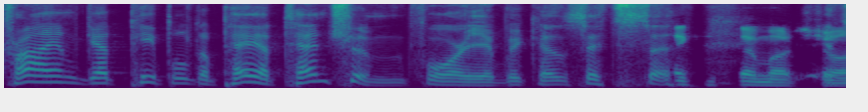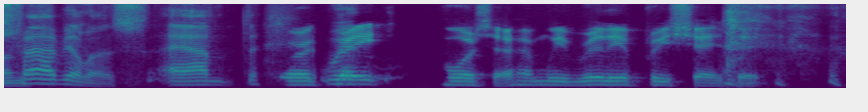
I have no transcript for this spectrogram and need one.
try and get people to pay attention for you because it's uh, thank you so much, John. It's fabulous, and you're a great supporter, and we really appreciate it.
